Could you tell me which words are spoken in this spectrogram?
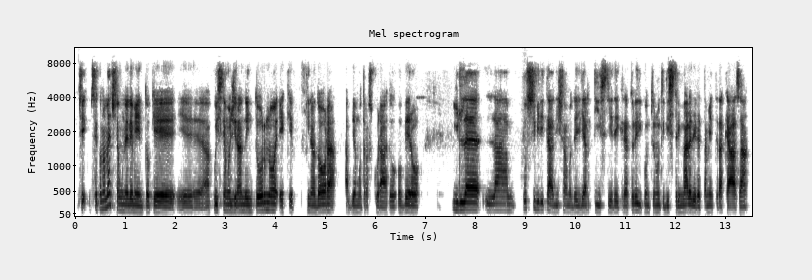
Sì, secondo me c'è un elemento che, eh, a cui stiamo girando intorno e che fino ad ora abbiamo trascurato, ovvero il, la possibilità, diciamo, degli artisti e dei creatori di contenuti di streamare direttamente da casa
